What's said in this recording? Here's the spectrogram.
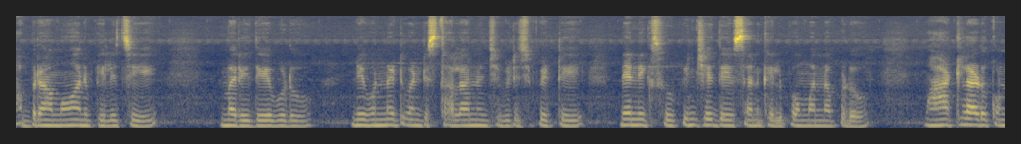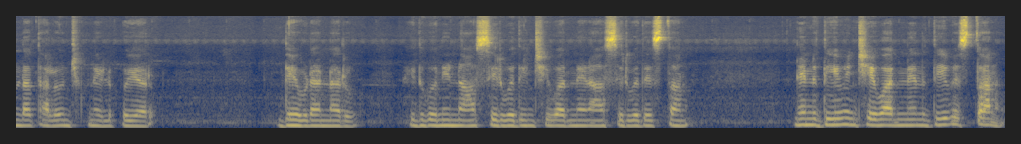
అబ్రాహము అని పిలిచి మరి దేవుడు నీ ఉన్నటువంటి స్థలాన్ని నుంచి విడిచిపెట్టి నేను నీకు చూపించే దేశానికి వెళ్ళిపోమన్నప్పుడు మాట్లాడకుండా తల ఉంచుకుని వెళ్ళిపోయారు. దేవుడు అన్నారు ఇదిగో నిన్ను ఆశీర్వదించి వారిని నేను ఆశీర్వదిస్తాను. నిన్ను దీవించే వారిని నేను దీవిస్తాను.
